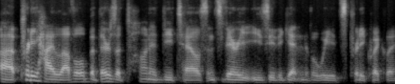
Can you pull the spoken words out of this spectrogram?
uh, pretty high level, but there's a ton of details and it's very easy to get into the weeds pretty quickly.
